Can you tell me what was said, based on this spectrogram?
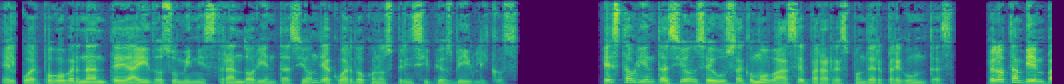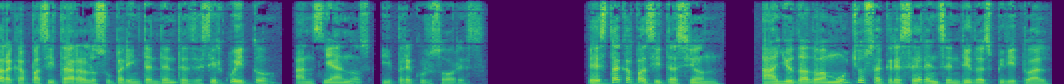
el cuerpo gobernante ha ido suministrando orientación de acuerdo con los principios bíblicos. Esta orientación se usa como base para responder preguntas, pero también para capacitar a los superintendentes de circuito, ancianos y precursores. Esta capacitación ha ayudado a muchos a crecer en sentido espiritual,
